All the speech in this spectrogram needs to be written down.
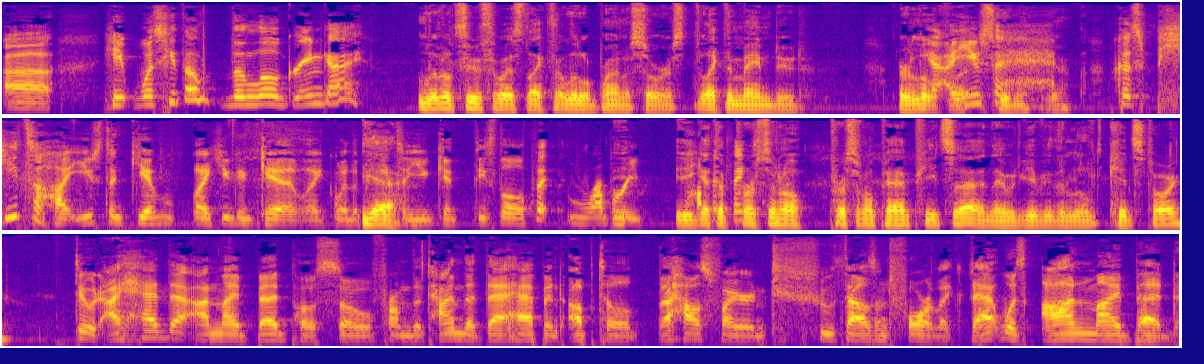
Uh, he was he the the little green guy? Little Tooth was like the little brontosaurus, like the main dude, or little. yeah, I used to have because Pizza Hut used to give like you could get like with a Yeah. pizza you get these little th- rubbery. You get the things. personal personal pan pizza, and they would give you the little kid's toy. Dude, I had that on my bedpost. So from the time that that happened up till the house fire in 2004, like that was on my bed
